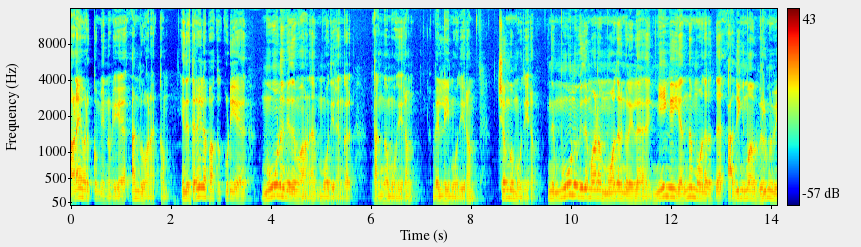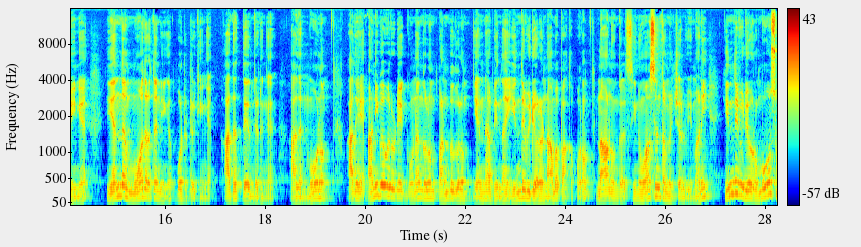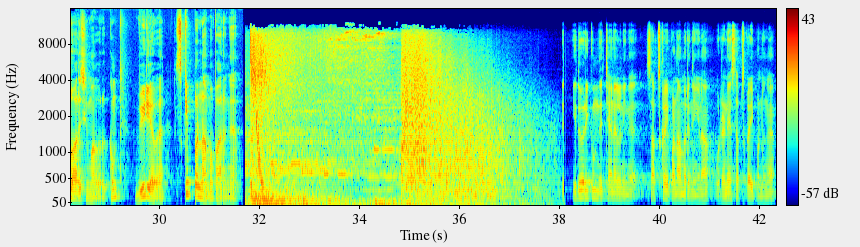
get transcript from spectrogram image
அனைவருக்கும் என்னுடைய அன்பு வணக்கம். இந்த திரையில் பார்க்கக்கூடிய மூணு விதமான மோதிரங்கள். தங்க மோதிரம் வெள்ளி மோதிரம் செம்பு மோதிரம். இந்த மூணு விதமான மோதிரங்களில் நீங்கள் எந்த மோதிரத்தை அதிகமாக விரும்புவீங்க? எந்த மோதிரத்தை நீங்கள் போட்டுட்ருக்கீங்க? அதை தேர்ந்தெடுங்க. அதன் மூலம் அதை அணிபவருடைய குணங்களும் பண்புகளும் என்ன அப்படின்னு தான் இந்த வீடியோவில் நாம் பார்க்க போகிறோம் நான் உங்கள் சீனிவாசன் தமிழ்ச்செல்வி மணி. இந்த வீடியோ ரொம்பவும் சுவாரஸ்யமாக இருக்கும் வீடியோவை ஸ்கிப் பண்ணாமல் பாருங்கள் இது வரைக்கும் இந்த சேனல் நீங்கள் சப்ஸ்கிரைப் பண்ணாமல் இருந்தீங்கன்னா உடனே சப்ஸ்கிரைப் பண்ணுங்கள்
